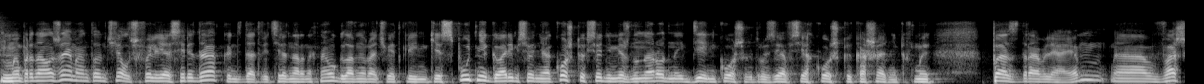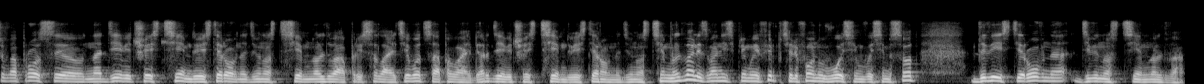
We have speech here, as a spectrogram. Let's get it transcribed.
Мы продолжаем. Антон Челышев, Илья Середа, кандидат ветеринарных наук, главный врач ветклиники «Спутник». Говорим сегодня о кошках. Сегодня Международный день кошек. Друзья, всех кошек и кошатников мы Поздравляем. А, ваши вопросы на 967 200 ровно 9702 присылайте. WhatsApp и Viber 967 200 ровно 9702 или звоните в прямой эфир по телефону 8 800 200 ровно 9702.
